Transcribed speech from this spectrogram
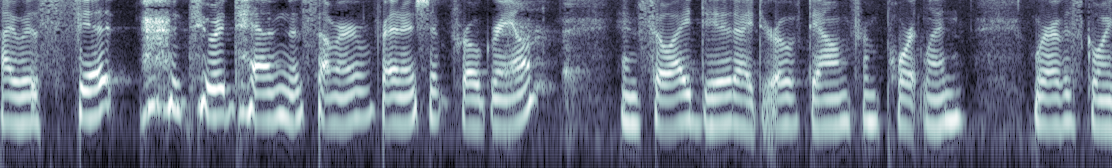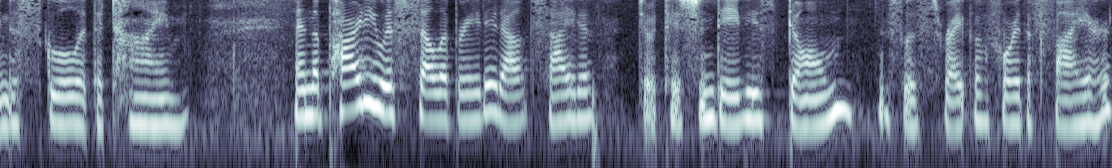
I was fit to attend the summer apprenticeship program. And so I did. I drove down from Portland, where I was going to school at the time. And the party was celebrated outside of Jyotish and Devi's dome. This was right before the fire.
